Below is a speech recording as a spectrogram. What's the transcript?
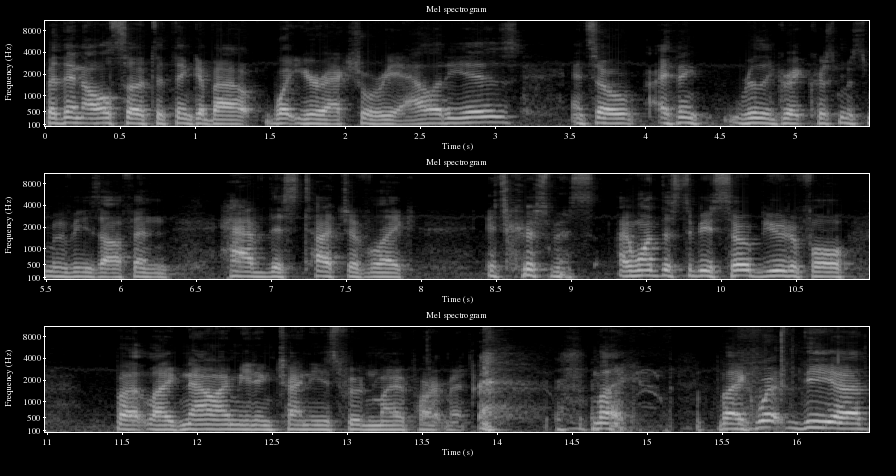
but then also to think about what your actual reality is. And so I think really great Christmas movies often have this touch of like, it's Christmas. I want this to be so beautiful, but like now I'm eating Chinese food in my apartment. like, like what the uh,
